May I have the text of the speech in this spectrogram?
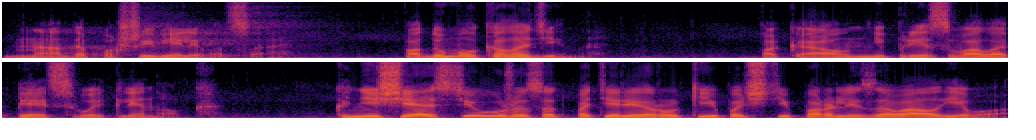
«Надо пошевеливаться», – подумал Каладин, пока он не призвал опять свой клинок. К несчастью, ужас от потери руки почти парализовал его.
